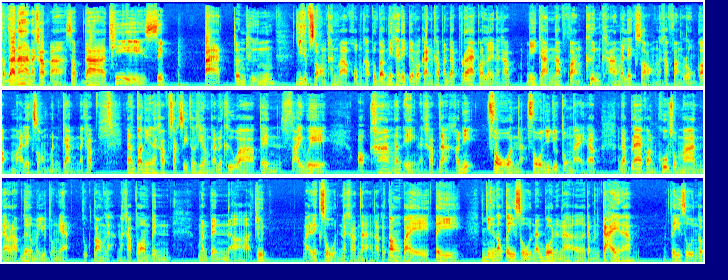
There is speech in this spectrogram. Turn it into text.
สัปดาห์หน้านะครับอ่าสัปดาห์ที่ 18 จนถึง 22 ธันวาคมครับรูปแบบนี้ใครได้เปรียบกันครับ อันดับแรกก่อนเลยนะครับ มีการนับฝั่งขึ้นค้างหมายเลข2นะครับฝั่งลงก็หมายเลข 2 เหมือนกันนะครับงั้นตอนนี้นะครับศักดิ์ศรีเท่าเทียมกันก็คือว่าเป็นไซด์เวย์ออกข้างนั่นเองนะครับนะคราวนี้โซนอะโซนจะอยู่ตรงไหนครับ อันดับแรกก่อนคู่สมมาตรแนวรับเดิมมาอยู่ตรงเนี้ยถูกต้องแล้วนะครับเพราะมันเป็นมันเป็นจุดหมายเลขศูนย์นะครับนะเราก็ต้องไปตี จริงๆต้องตีศูนย์ด้านบนนะเออแต่มันไกลนะครับ ตีศูนย์ก็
